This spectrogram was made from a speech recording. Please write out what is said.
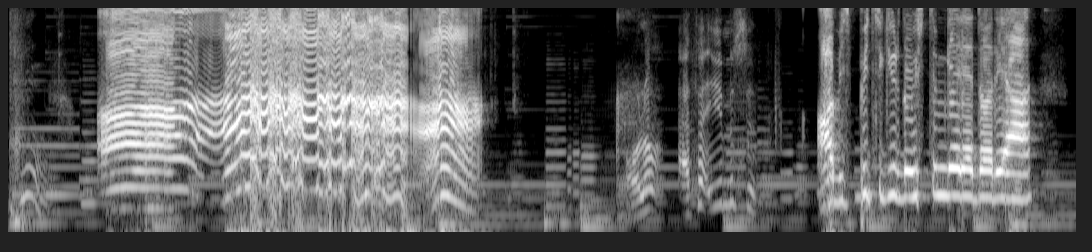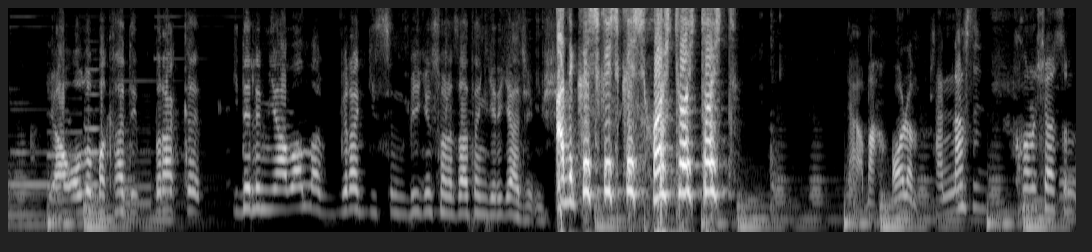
Puh. Misin? Abi bir tükürdü üstüm geriye doğru ya. Ya oğlum bak hadi bırak gidelim ya vallahi bırak gitsin. Bir gün sonra zaten geri gelecekmiş. Hadi kış kış kış hoş hoş hoş. Ya bak oğlum sen nasıl konuşuyorsun?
